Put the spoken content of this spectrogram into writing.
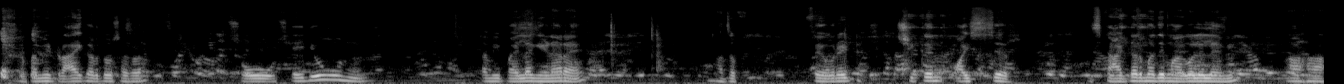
आता मी ट्राय करतो सगळं. सो स्टे देऊन आता मी पहिला घेणार आहे. माझं फेवरेट चिकन ऑइस्टर स्टार्टरमध्ये मागवलेलं आहे मी. हा हा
